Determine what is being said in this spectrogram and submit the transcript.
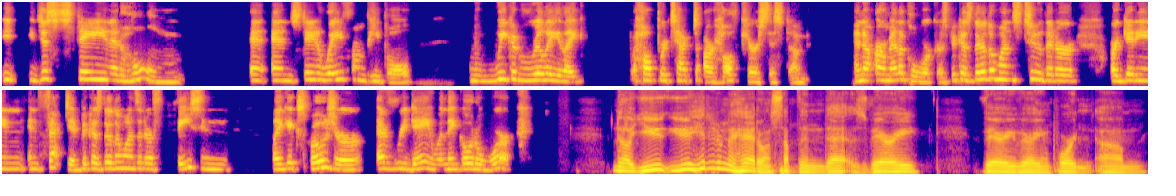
it, just staying at home and, and staying away from people, we could really like help protect our healthcare system and our medical workers because they're the ones too that are are getting infected because they're the ones that are facing like exposure every day when they go to work no you you hit it on the head on something that is very very very important. Um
